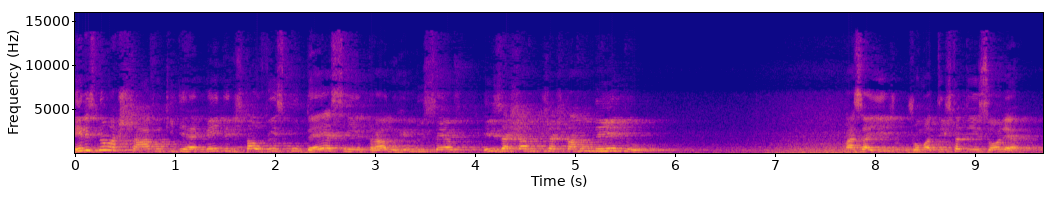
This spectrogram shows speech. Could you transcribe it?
Eles não achavam que de repente eles talvez pudessem entrar no reino dos céus, eles achavam que já estavam dentro. Mas aí João Batista diz: Olha,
